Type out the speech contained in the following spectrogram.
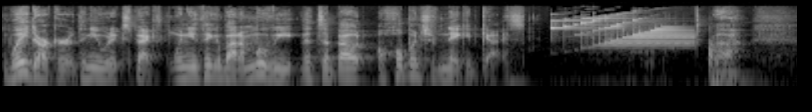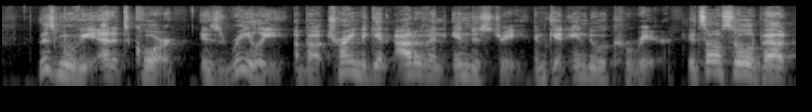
Way darker than you would expect when you think about a movie that's about a whole bunch of naked guys. Uh, this movie, at its core, is really about trying to get out of an industry and get into a career. It's also about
